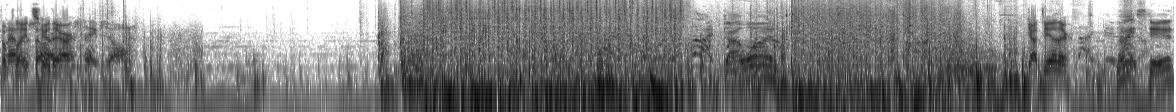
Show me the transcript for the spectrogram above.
No plates, here they are. Safe zone. Got one. Got the other. Nice, dude.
